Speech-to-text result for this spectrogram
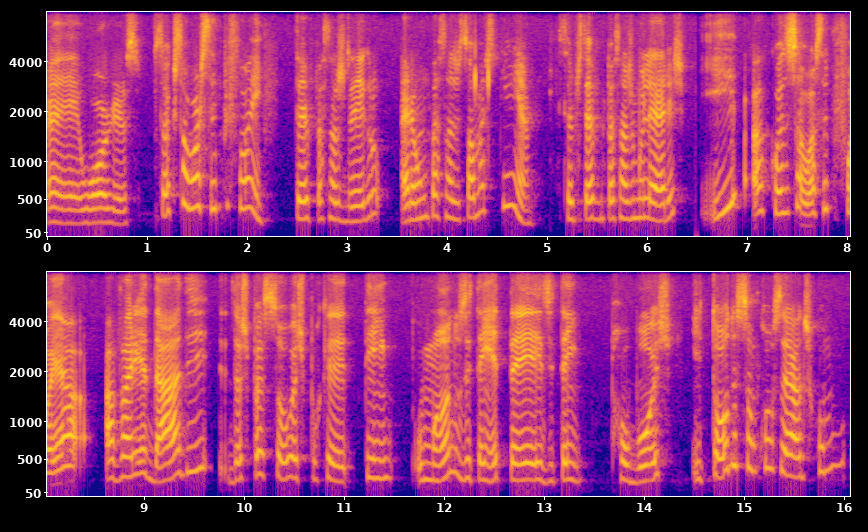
é, warriors. Só que Star Wars sempre foi. Teve personagem negro, era um personagem só, mas tinha. Sempre teve personagens mulheres. E a coisa Wars sempre foi a, a variedade das pessoas, porque tem humanos e tem ETs e tem robôs, e todos são considerados como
